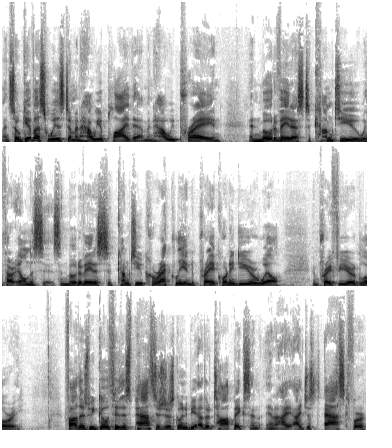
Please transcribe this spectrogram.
And so give us wisdom in how we apply them and how we pray and and motivate us to come to you with our illnesses and motivate us to come to you correctly and to pray according to your will and pray for your glory. Father, as we go through this passage, there's going to be other topics, and, and I, I just ask for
